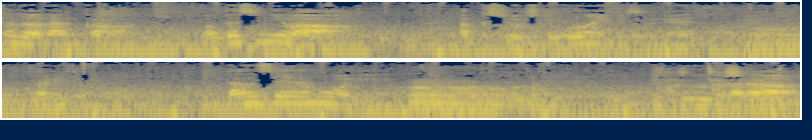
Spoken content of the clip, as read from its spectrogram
ただなんか私には握手をしてこないんですよね。やっぱりその男性の方に。うんから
